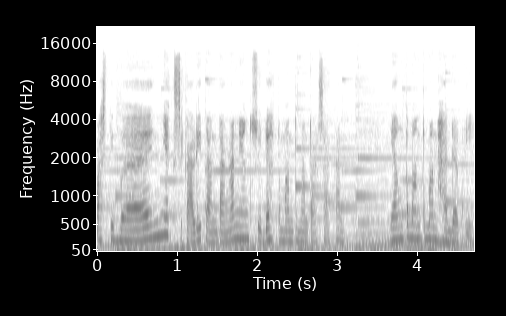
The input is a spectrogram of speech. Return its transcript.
pasti banyak sekali tantangan yang sudah teman-teman rasakan, yang teman-teman hadapi.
